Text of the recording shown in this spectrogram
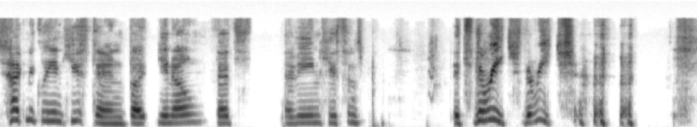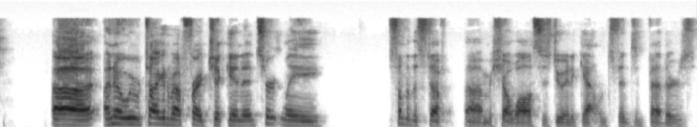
technically in Houston, but you know, that's I mean, Houston's it's the reach, the reach. uh, I know we were talking about fried chicken, and certainly some of the stuff uh, Michelle Wallace is doing at Gatlin's Fins and Feathers,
